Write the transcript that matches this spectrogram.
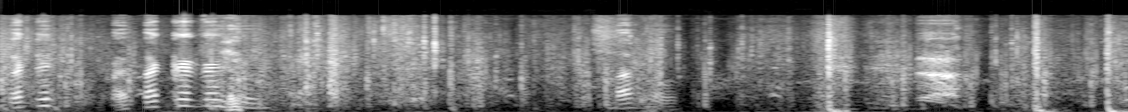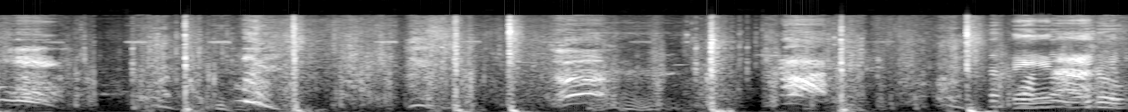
Ataque, ataque, cachorro. Passou. dentro.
